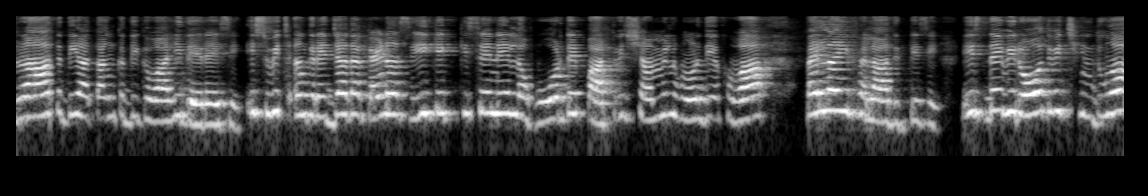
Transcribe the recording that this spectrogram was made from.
ਰਾਤ ਦੀ ਆਤੰਕ ਦੀ ਗਵਾਹੀ ਦੇ ਰਹੇ ਸੀ। ਇਸ ਵਿੱਚ ਅੰਗਰੇਜ਼ਾਂ ਦਾ ਕਹਿਣਾ ਸੀ ਕਿ ਕਿਸੇ ਨੇ ਲਾਹੌਰ ਦੇ ਭਾਰਤ ਵਿੱਚ ਸ਼ਾਮਿਲ ਹੋਣ ਦੀ ਅਫਵਾਹ ਪਹਿਲਾਂ ਹੀ ਫੈਲਾ ਦਿੱਤੀ ਸੀ। ਇਸ ਦੇ ਵਿਰੋਧ ਵਿੱਚ ਹਿੰਦੂਆਂ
